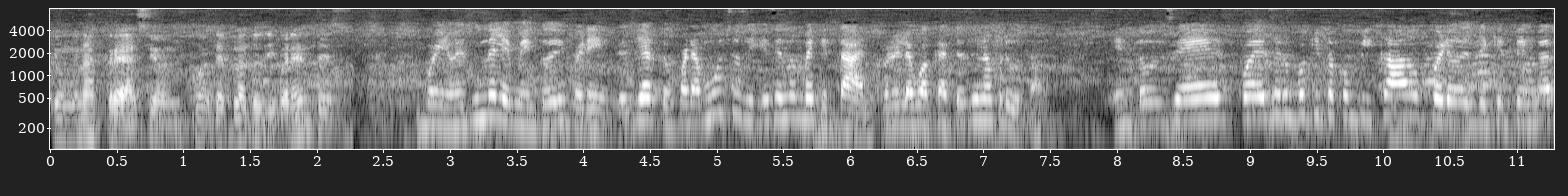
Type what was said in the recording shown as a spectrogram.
que una creación de platos diferentes? Bueno, es un elemento diferente, ¿cierto? Para muchos sigue siendo un vegetal, pero el aguacate es una fruta. Entonces puede ser un poquito complicado, pero desde que tengas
